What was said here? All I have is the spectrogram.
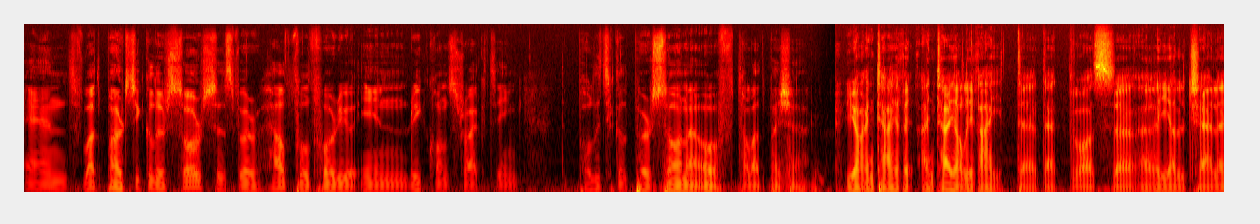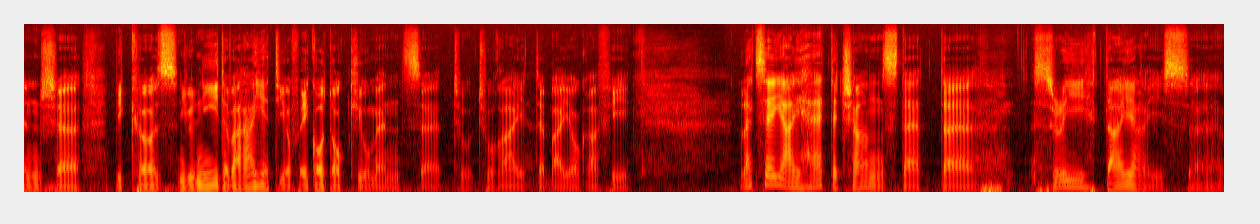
and what particular sources were helpful for you in reconstructing political persona of Talat Pasha? You're entire, entirely right. Uh, that was uh, a real challenge uh, because you need a variety of ego documents uh, to, to write a biography. Let's say I had the chance that uh, three diaries uh,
